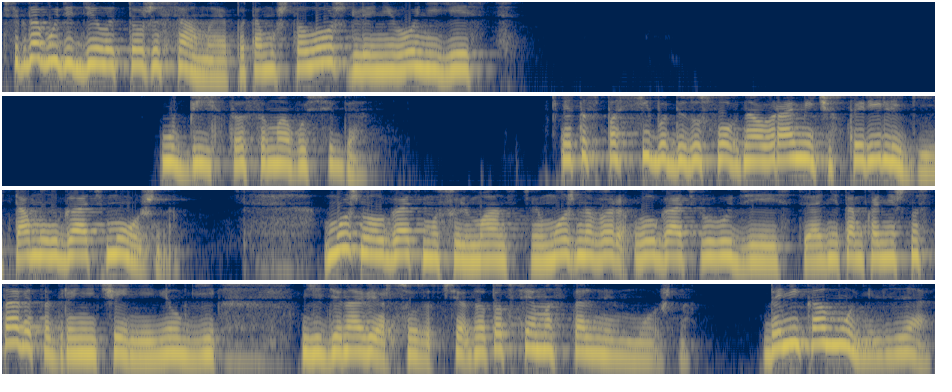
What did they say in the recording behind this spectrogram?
всегда будет делать то же самое, потому что ложь для него не есть убийство самого себя. Это спасибо, безусловно, авраамической религии. Там лгать можно. Можно лгать в мусульманстве, можно лгать в иудействе. Они там, конечно, ставят ограничения, не лги единоверцу, зато всем остальным можно. Да никому нельзя.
